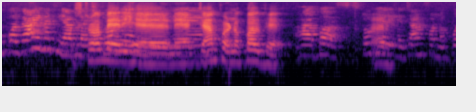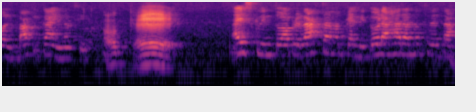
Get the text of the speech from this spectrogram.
ઉપર કાઈ નથી આપણે સ્ટ્રોબેરી છે strawberry ને એક જામફળનો પલ્પ છે હા બસ. સ્ટ્રોબેરી ને જામફળનો પલ્પ. બાકી કાઈ નથી. ઓકે. આઈસ્ક્રીમ તો આપણે રાખતા નથી કારણ કે ગળા હારા નથી રહેતા.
